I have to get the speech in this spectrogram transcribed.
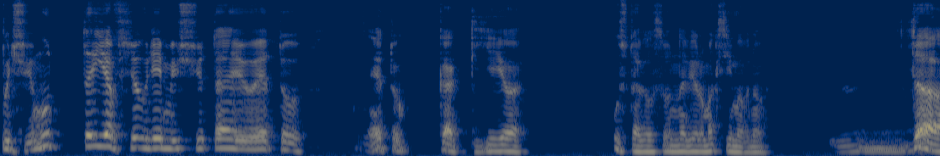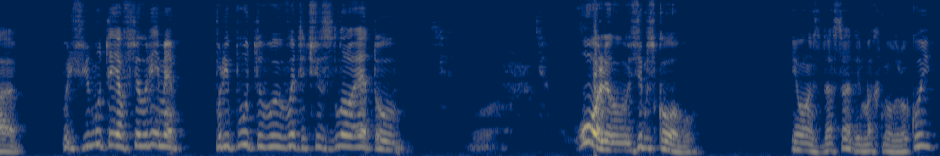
Почему-то я все время считаю эту... эту... как ее... Уставился он на Веру Максимовну. Да, почему-то я все время припутываю в это число эту... Олю Земскову. И он с досадой махнул рукой,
